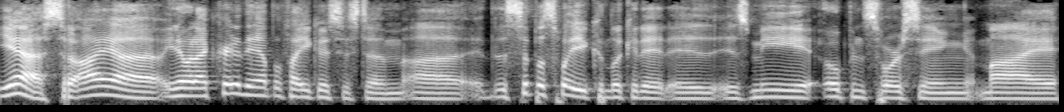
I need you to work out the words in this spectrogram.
Yeah, so I, uh, you know, when I created the Amplify ecosystem, uh, the simplest way you can look at it is, is me open sourcing my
